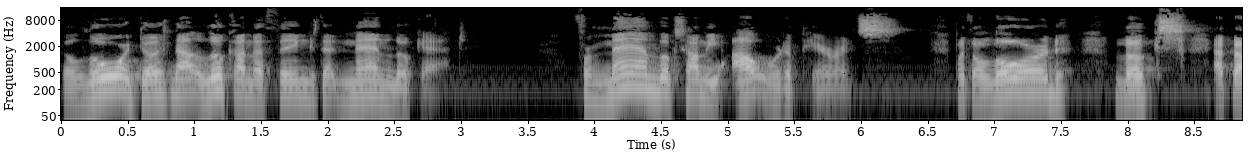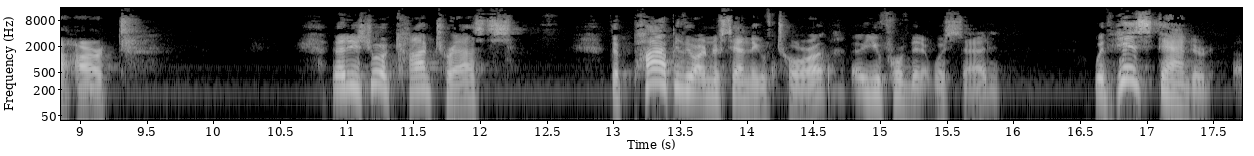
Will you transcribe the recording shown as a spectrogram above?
The Lord does not look on the things that men look at. For man looks on the outward appearance, but the Lord looks at the heart. That is Yeshua contrasts the popular understanding of Torah, uh, you've heard that it was said, with his standard, uh,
